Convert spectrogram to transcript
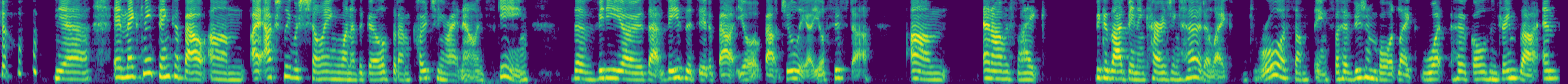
do. Yeah, it makes me think about. Um, I actually was showing one of the girls that I'm coaching right now in skiing the video that Visa did about your about Julia, your sister, um, and I was like, because I've been encouraging her to like draw something for her vision board, like what her goals and dreams are, and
